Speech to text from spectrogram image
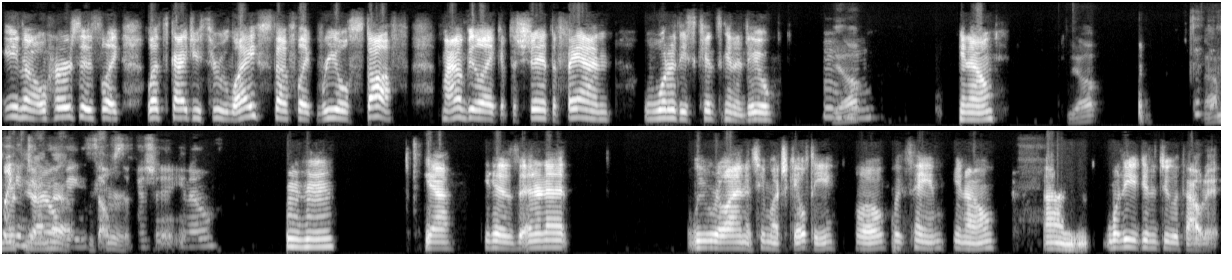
you know, hers is like, let's guide you through life stuff, like real stuff. Mine would be like, if the shit hit the fan, what are these kids gonna do? Yep. Mhm. You know? Yep. I think I'm like in general that, being self-sufficient, you know. Mm-hmm. Yeah, because the internet, we rely on it too much. Guilty. Hello, like same. You know, um, what are you gonna do without it?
